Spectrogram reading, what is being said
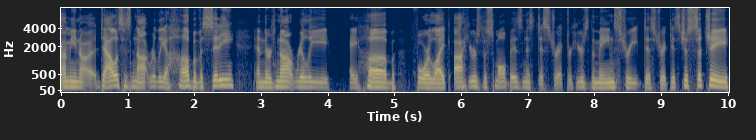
I mean, uh, Dallas is not really a hub of a city, and there's not really a hub for like ah here's the small business district or here's the main street district it's just such a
